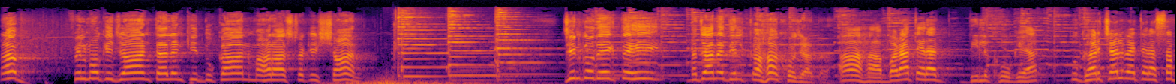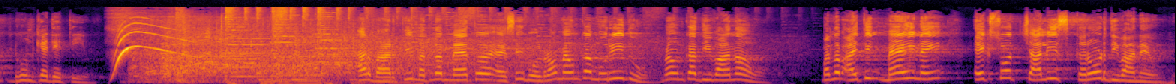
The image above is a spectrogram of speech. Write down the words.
और अब फ़िल्मों की जान टैलेंट की दुकान महाराष्ट्र की शान। जिनको देखते ही न जाने दिल कहाँ खो जाता। है हाँ हाँ बड़ा तेरा दिल खो गया। तू घर चल मैं तेरा सब ढूंढ के देती हूँ। हर भारती मतलब मैं तो ऐसे ही बोल रहा हूँ मैं उनका मुरीद हूँ मैं उनका दीवाना हूँ। मतलब आई थिंक मैं ही नहीं 140 करोड़ दीवाने हैं उनके।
